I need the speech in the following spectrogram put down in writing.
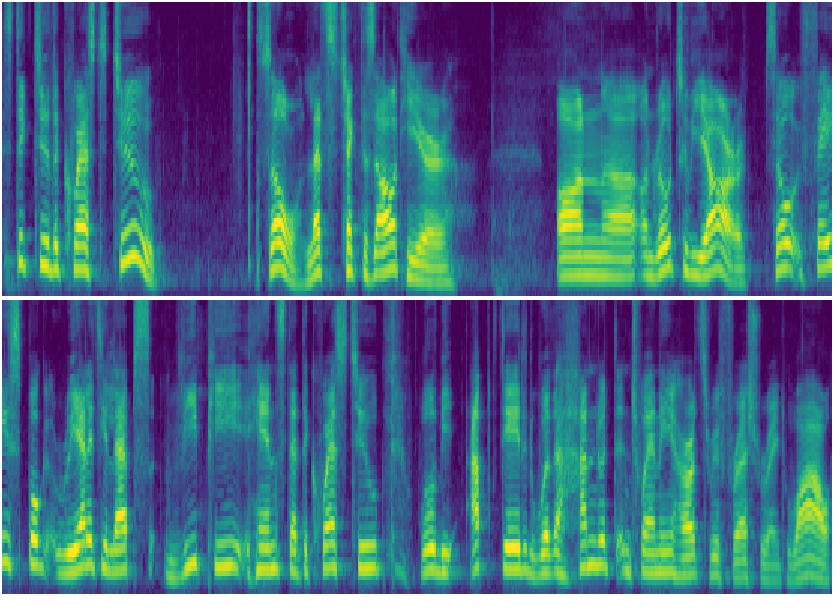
stick to the quest too. So let's check this out here on uh, on Road to VR. So Facebook Reality Labs VP hints that the Quest 2 will be updated with a 120 hertz refresh rate. Wow,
